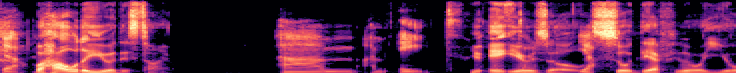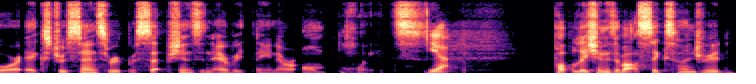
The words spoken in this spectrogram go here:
yeah. But how old are you at this time? Um, I'm eight. You're eight years old. Yeah. So therefore, your extrasensory perceptions and everything are on point. Yeah. Population is about six hundred.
